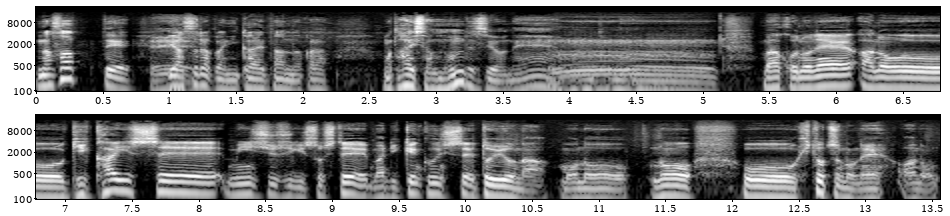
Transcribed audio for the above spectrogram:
なさって安らかに行かれたんだから、もう大したもんですよね。まあ、このね、あの、議会制民主主義、そして、まあ、立憲君主制というようなものの、お一つのね、あの、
